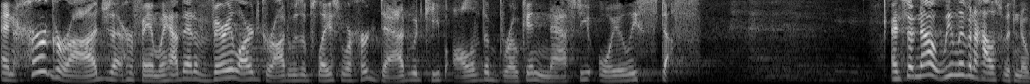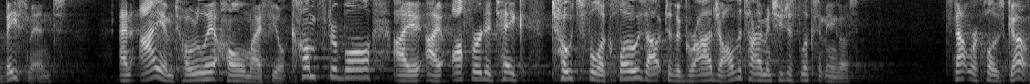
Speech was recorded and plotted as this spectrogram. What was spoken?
And her garage that her family had, they had a very large garage, was a place where her dad would keep all of the broken, nasty, oily stuff. And so now we live in a house with no basement. And I am totally at home. I feel comfortable. I, I offer to take totes full of clothes out to the garage all the time, and she just looks at me and goes, It's not where clothes go.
